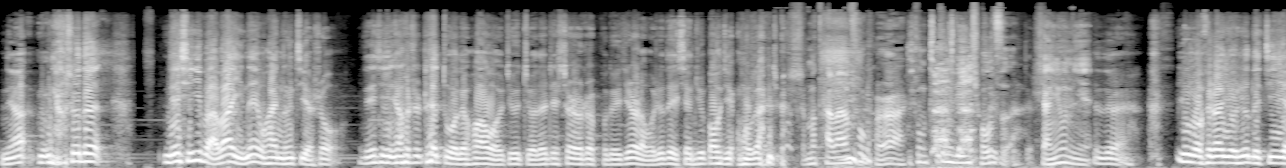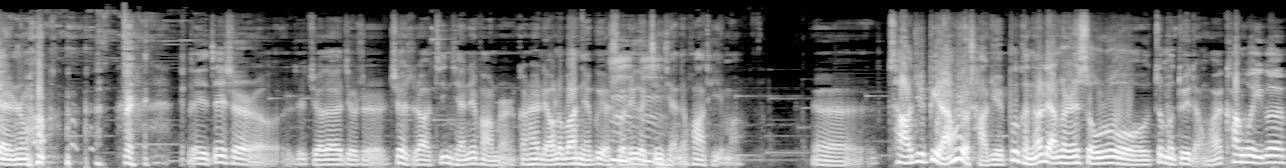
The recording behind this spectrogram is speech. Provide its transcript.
你要你要说的年薪一百万以内，我还能接受；年薪要是再多的话，我就觉得这事儿有点不对劲儿了，我就得先去报警。我感觉，什么台湾富婆啊重重金求子，想用你，对对，用我非常优秀的基因是吗？对，所以这事儿我就觉得就是确实啊，金钱这方面，刚才聊了半天，不也说这个金钱的话题吗？呃，差距必然会有差距，不可能两个人收入这么对等。我还看过一个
